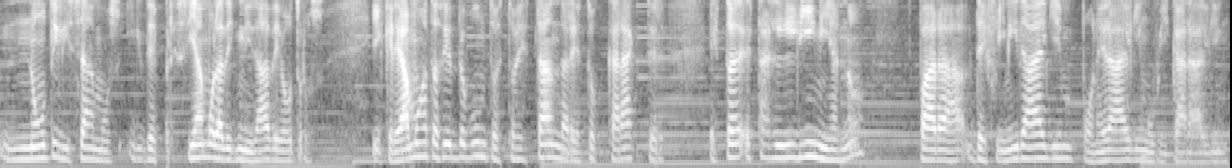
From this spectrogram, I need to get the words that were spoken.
no utilizamos y despreciamos la dignidad de otros. Y creamos hasta cierto punto estos estándares, estos caracteres, estas líneas, ¿no? Para definir a alguien, poner a alguien, ubicar a alguien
